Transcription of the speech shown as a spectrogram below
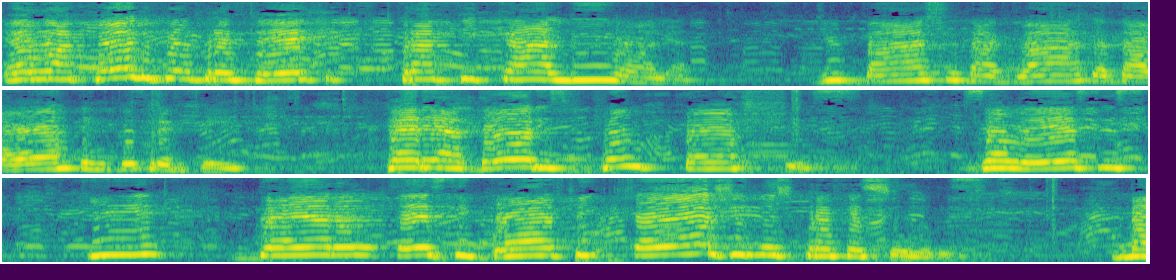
é o acordo com o prefeito para ficar ali, olha, debaixo da guarda da ordem do prefeito. Vereadores fantoches são esses que deram esse golpe hoje nos professores. Mas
